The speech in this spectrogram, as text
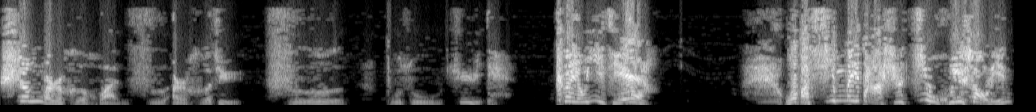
生而何欢，死而何惧？死不足惧也，可有一劫呀！我把新梅大师救回少林，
